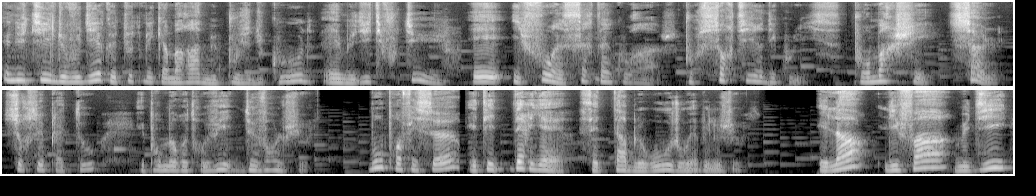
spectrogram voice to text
Inutile de vous dire que toutes mes camarades me poussent du coude et me disent T'es foutu. Et il faut un certain courage pour sortir des coulisses, pour marcher seul sur ce plateau et pour me retrouver devant le jury. Mon professeur était derrière cette table rouge où il y avait le jury. Et là, l'IFA me dit,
